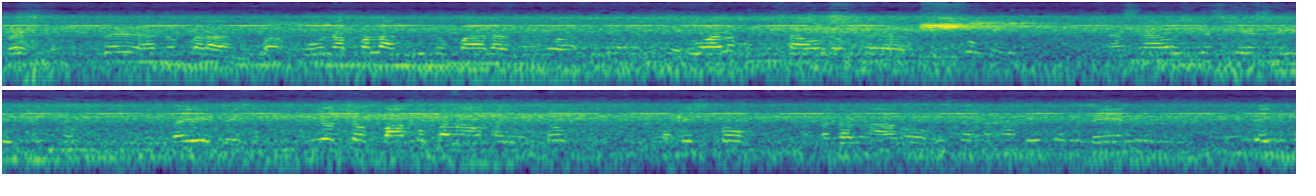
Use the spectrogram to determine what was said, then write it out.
First, sir, ano pa lang, una pa lang, dito pa lang. Hindi ko hindi ko alam kung sahod ako sa Facebook eh. Nasahod kasi sa YouTube. Sa YouTube, bago pa lang ako sa YouTube. Sa Facebook, matagal na ako. 10, 10k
